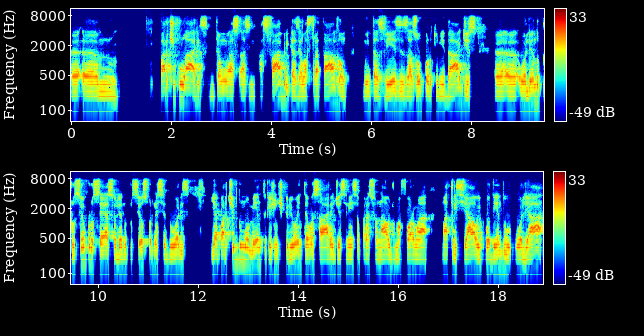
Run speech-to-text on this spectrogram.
uh, um, particulares. Então as, as, as, fábricas elas tratavam muitas vezes as oportunidades uh, olhando para o seu processo, olhando para os seus fornecedores e a partir do momento que a gente criou então essa área de excelência operacional de uma forma matricial e podendo olhar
